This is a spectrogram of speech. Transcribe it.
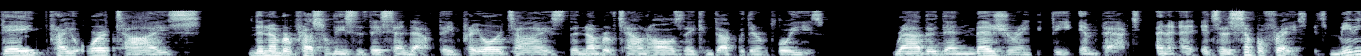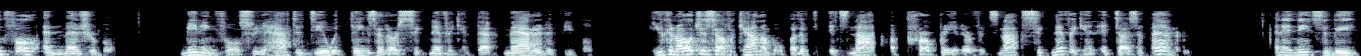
they prioritize the number of press releases they send out. They prioritize the number of town halls they conduct with their employees rather than measuring the impact. And uh, it's a simple phrase it's meaningful and measurable. Meaningful. So you have to deal with things that are significant, that matter to people. You can hold yourself accountable, but if it's not appropriate or if it's not significant, it doesn't matter. And it needs to be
